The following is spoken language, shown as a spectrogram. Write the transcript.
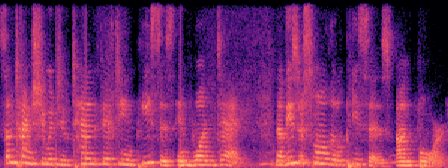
Sometimes she would do 10, 15 pieces in one day. Now, these are small little pieces on board.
